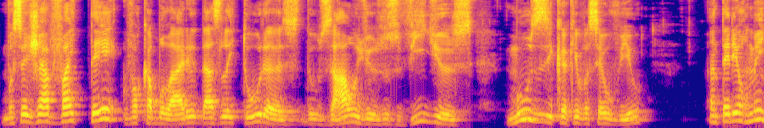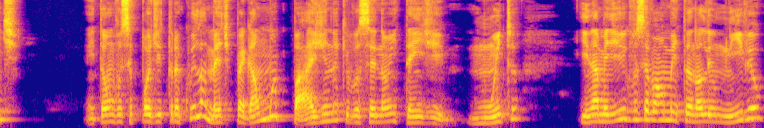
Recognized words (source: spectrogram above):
você já vai ter vocabulário das leituras, dos áudios, dos vídeos, música que você ouviu anteriormente. Então você pode tranquilamente pegar uma página que você não entende muito, e na medida que você vai aumentando ali o nível,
